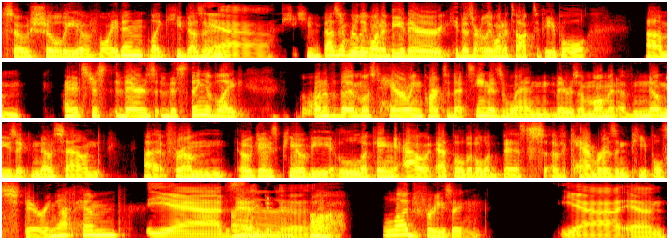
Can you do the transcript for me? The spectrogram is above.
socially avoidant. Like he doesn't, yeah he doesn't really want to be there. He doesn't really want to talk to people. Um, and it's just there's this thing of like one of the most harrowing parts of that scene is when there's a moment of no music, no sound. Uh, from OJ's POV, looking out at the little abyss of cameras and people staring at him. yeah And- ugh. Oh, blood freezing. Yeah, and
